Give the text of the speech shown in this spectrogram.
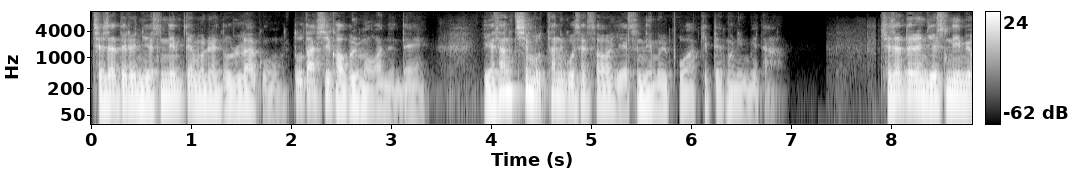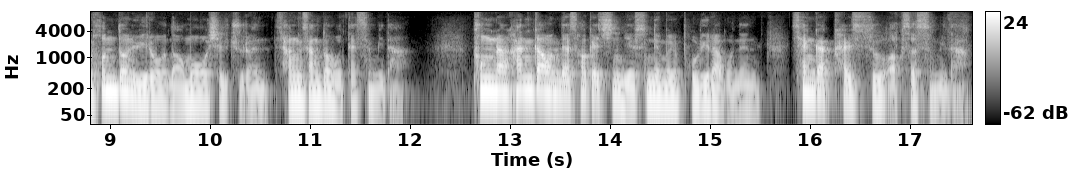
제자들은 예수님 때문에 놀라고 또다시 겁을 먹었는데 예상치 못한 곳에서 예수님을 보았기 때문입니다. 제자들은 예수님이 혼돈 위로 넘어오실 줄은 상상도 못했습니다. 풍랑 한가운데 서 계신 예수님을 보리라고는 생각할 수 없었습니다.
